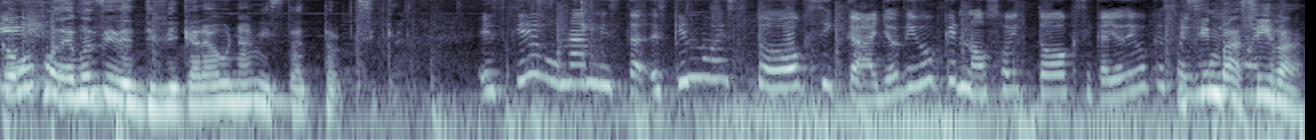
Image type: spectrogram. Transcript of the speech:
¿Cómo podemos identificar a una amistad tóxica? Es que una amistad, es que no es tóxica. Yo digo que no soy tóxica, yo digo que soy. Es invasiva.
